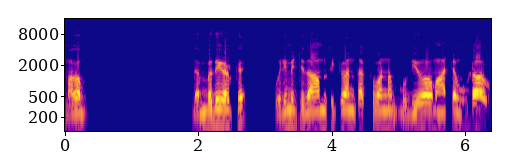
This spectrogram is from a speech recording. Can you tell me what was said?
മകം. ദമ്പതികൾക്ക് ഒരുമിച്ച് താമസിക്കുവാൻ തക്കവണ്ണം ഉദ്യോഗമാറ്റം ഉണ്ടാകും.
